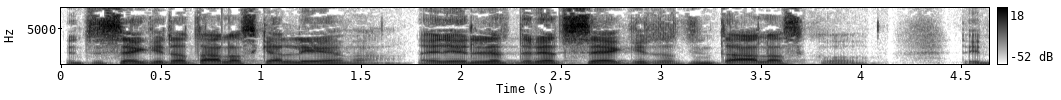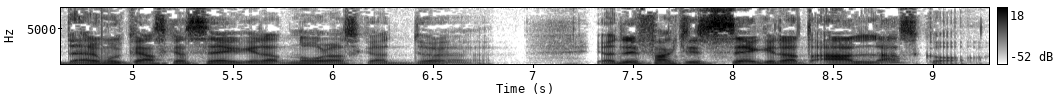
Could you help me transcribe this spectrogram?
Det är inte säkert att alla ska leva. Nej, det är rätt, det är rätt säkert att inte alla ska. Det är däremot ganska säkert att några ska dö. Ja, det är faktiskt säkert att alla ska.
